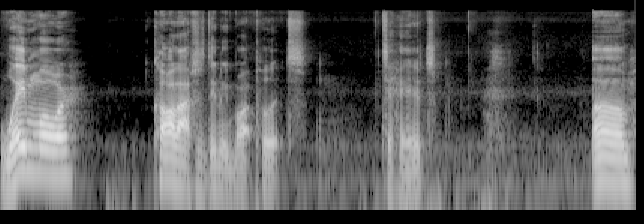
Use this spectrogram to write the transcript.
way more call options than he bought puts to hedge. Um,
